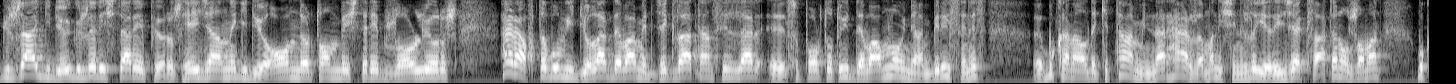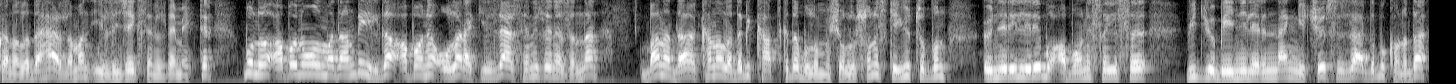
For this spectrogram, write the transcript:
güzel gidiyor. Güzel işler yapıyoruz. Heyecanlı gidiyor. 14-15'leri hep zorluyoruz. Her hafta bu videolar devam edecek. Zaten sizler e, Spor Toto'yu devamlı oynayan biriyseniz bu kanaldaki tahminler her zaman işinize yarayacak zaten. O zaman bu kanalı da her zaman izleyeceksiniz demektir. Bunu abone olmadan değil de abone olarak izlerseniz en azından bana da kanala da bir katkıda bulunmuş olursunuz ki YouTube'un önerileri bu abone sayısı video beğenilerinden geçiyor. Sizler de bu konuda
